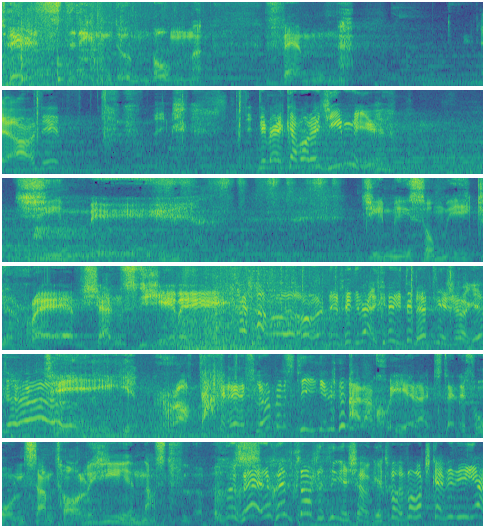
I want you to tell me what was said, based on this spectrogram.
Tyst din dumbom! vem? Ja, det... Det verkar vara Jimmy. Jimmy. Jimmy som i grävtjänst Jimmy. Det, det verkar inte bättre i köket. Tig, råtta. Eh, Flubbels tiger. Arrangera ett telefonsamtal genast Flubbels. Själv- Självklart ett i köket. Var- Vart ska vi ringa?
